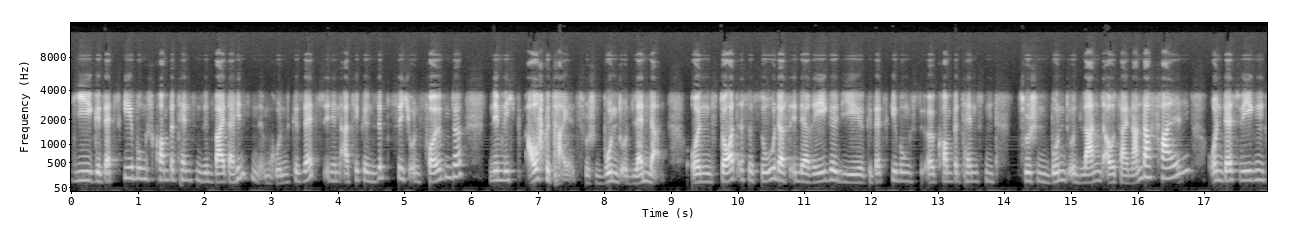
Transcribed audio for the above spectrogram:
Die Gesetzgebungskompetenzen sind weiter hinten im Grundgesetz in den Artikeln 70 und folgende, nämlich aufgeteilt zwischen Bund und Ländern. Und dort ist es so, dass in der Regel die Gesetzgebungskompetenzen zwischen Bund und Land auseinanderfallen und deswegen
